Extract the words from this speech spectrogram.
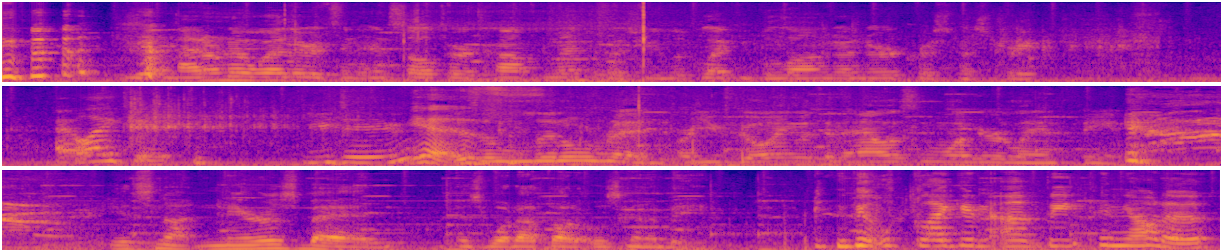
I don't know whether it's an insult or a compliment, but you look like you belong under a Christmas tree. I like it. You do? It's a little red. Are you going with an Alice in Wonderland theme? It's not near as bad as what I thought it was going to be. you look like an upbeat pinata.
